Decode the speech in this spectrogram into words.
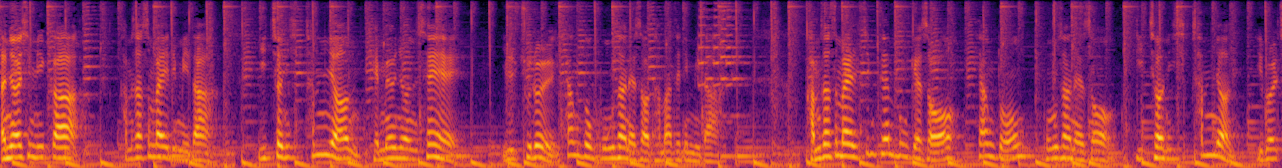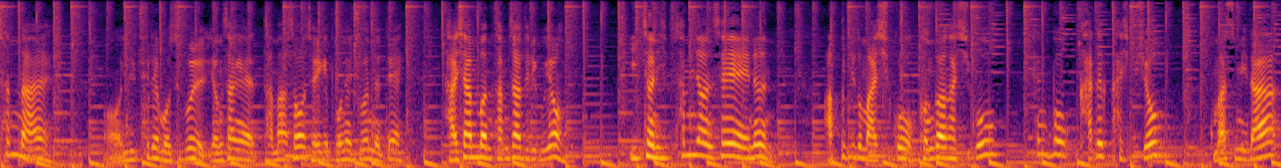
안녕하십니까. 감사스마일입니다. 2023년 개면연 새해 일출을 향동 봉산에서 담아드립니다. 감사스마일 찐팬분께서 향동 봉산에서 2023년 1월 첫날 어, 일출의 모습을 영상에 담아서 저에게 보내주었는데 다시 한번 감사드리고요. 2023년 새해에는 아프지도 마시고 건강하시고 행복 가득하십시오. 고맙습니다.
